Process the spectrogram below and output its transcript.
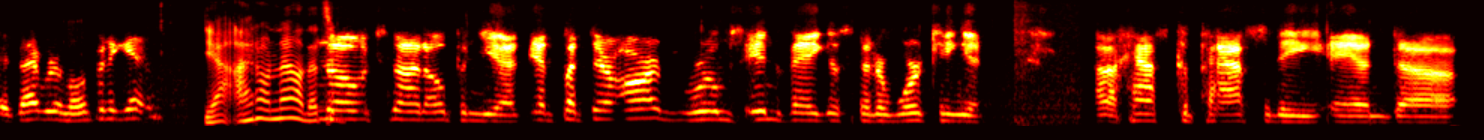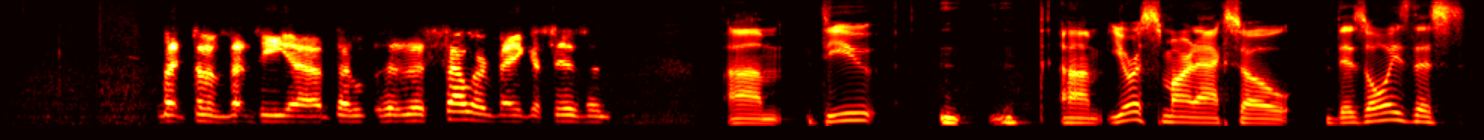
Is that room open again? yeah, I don't know. That's a- no, it's not open yet. It, but there are rooms in Vegas that are working at uh, half capacity, and uh, but the the the, uh, the the cellar Vegas isn't. Um, do you? Um, you're a smart act, so there's always this.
